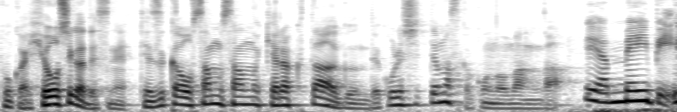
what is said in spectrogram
今回、表紙がですね、手塚治虫さんのキャラクター群で、これ知ってますか？この漫画。Yeah, maybe.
